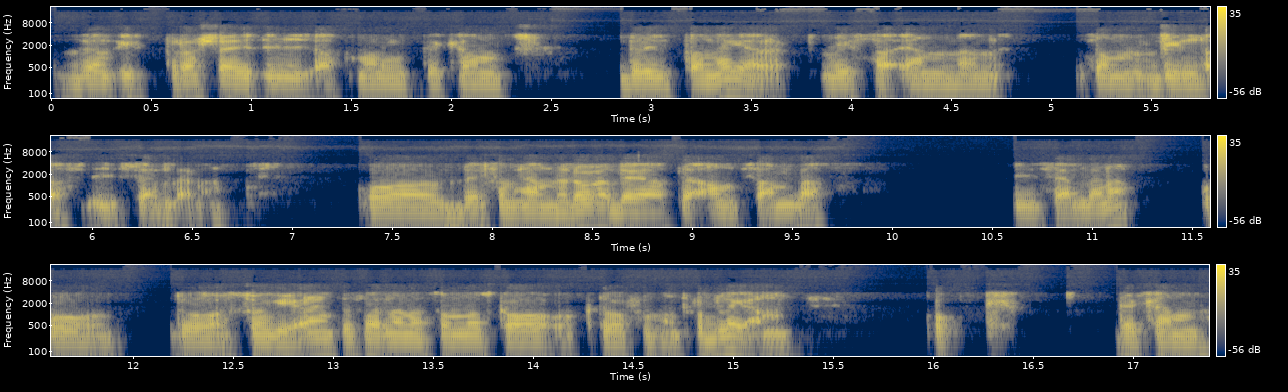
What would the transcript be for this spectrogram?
den yttrar sig i att man inte kan bryta ner vissa ämnen som bildas i cellerna. Och det som händer då är att det ansamlas i cellerna och då fungerar inte cellerna som de ska och då får man problem. Och det kan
